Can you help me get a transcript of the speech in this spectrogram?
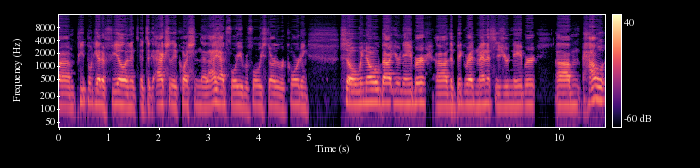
um, people get a feel, and it's it's actually a question that I had for you before we started recording. So we know about your neighbor. Uh, the Big Red Menace is your neighbor. Um, how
